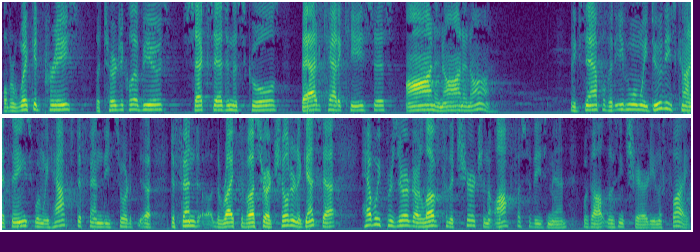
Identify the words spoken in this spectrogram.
over wicked priests, liturgical abuse, sex ed in the schools, bad catechesis, on and on and on. An example that even when we do these kind of things, when we have to defend these sort of uh, defend the rights of us or our children against that, have we preserved our love for the church and the office of these men without losing charity in the fight?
